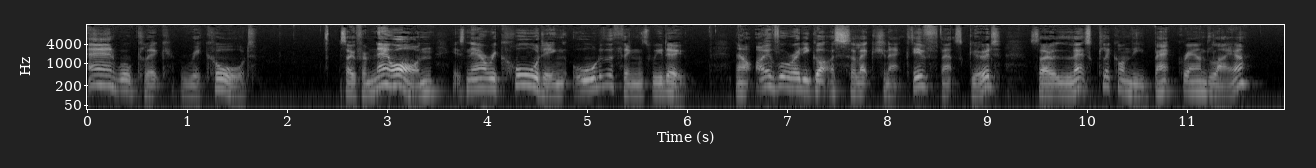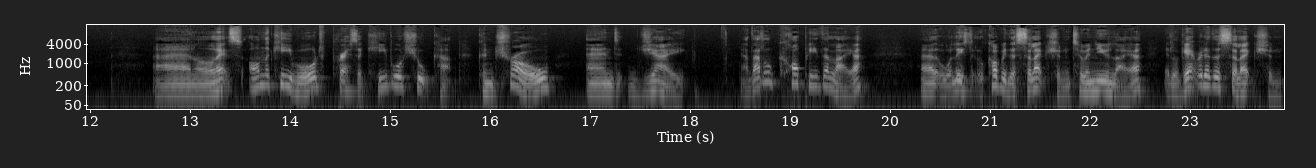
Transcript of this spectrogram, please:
And we'll click Record. So from now on, it's now recording all of the things we do. Now, I've already got a selection active. That's good. So let's click on the background layer and let's, on the keyboard, press a keyboard shortcut, Control and J. Now that'll copy the layer, uh, or at least it'll copy the selection to a new layer. It'll get rid of the selection.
